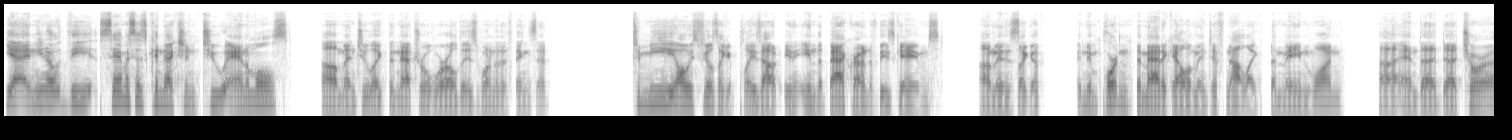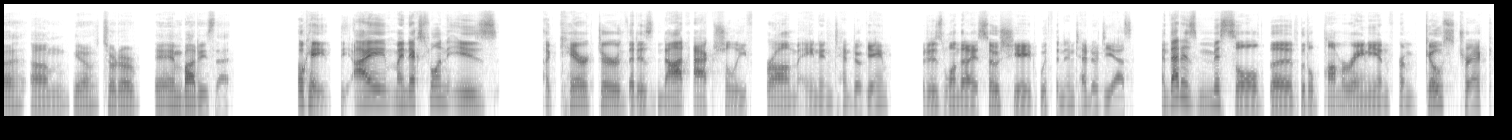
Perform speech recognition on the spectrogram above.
yeah, and you know the Samus's connection to animals, um, and to like the natural world is one of the things that, to me, always feels like it plays out in, in the background of these games. Um, and is like a an important thematic element, if not like the main one. Uh, and the, the Chora, um, you know, sort of embodies that. Okay, the, I my next one is a character that is not actually from a Nintendo game, but is one that I associate with the Nintendo DS, and that is Missile, the little Pomeranian from Ghost Trick.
